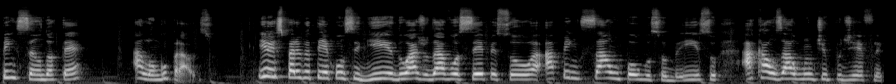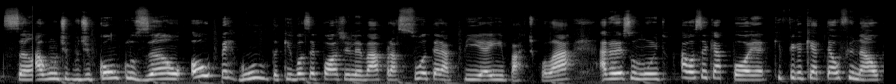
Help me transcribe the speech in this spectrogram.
pensando até a longo prazo. E eu espero que eu tenha conseguido ajudar você, pessoa, a pensar um pouco sobre isso, a causar algum tipo de reflexão, algum tipo de conclusão ou pergunta que você pode levar para sua terapia em particular. Agradeço muito a você que apoia, que fica aqui até o final,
